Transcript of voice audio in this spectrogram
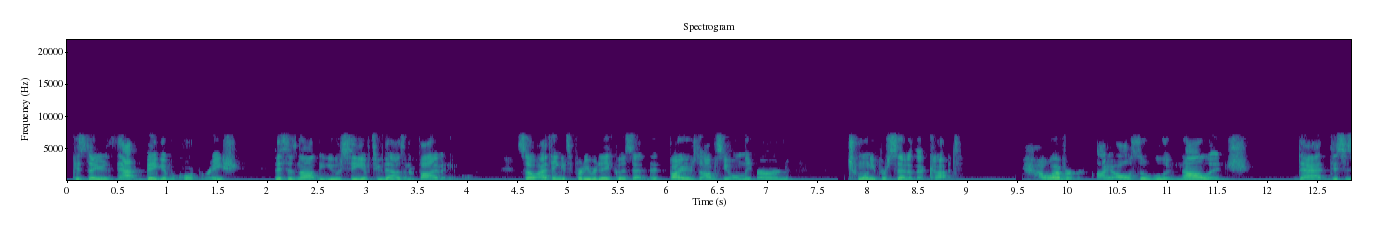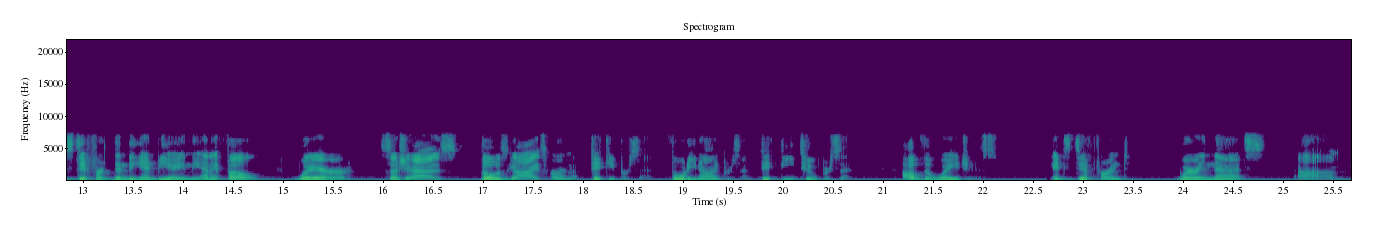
because they're that big of a corporation. This is not the UFC of 2005 anymore. So I think it's pretty ridiculous that the fighters obviously only earn 20% of the cut. However, I also will acknowledge that this is different than the NBA and the NFL, where such as those guys earn 50%, 49%, 52% of the wages it's different wherein that um,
